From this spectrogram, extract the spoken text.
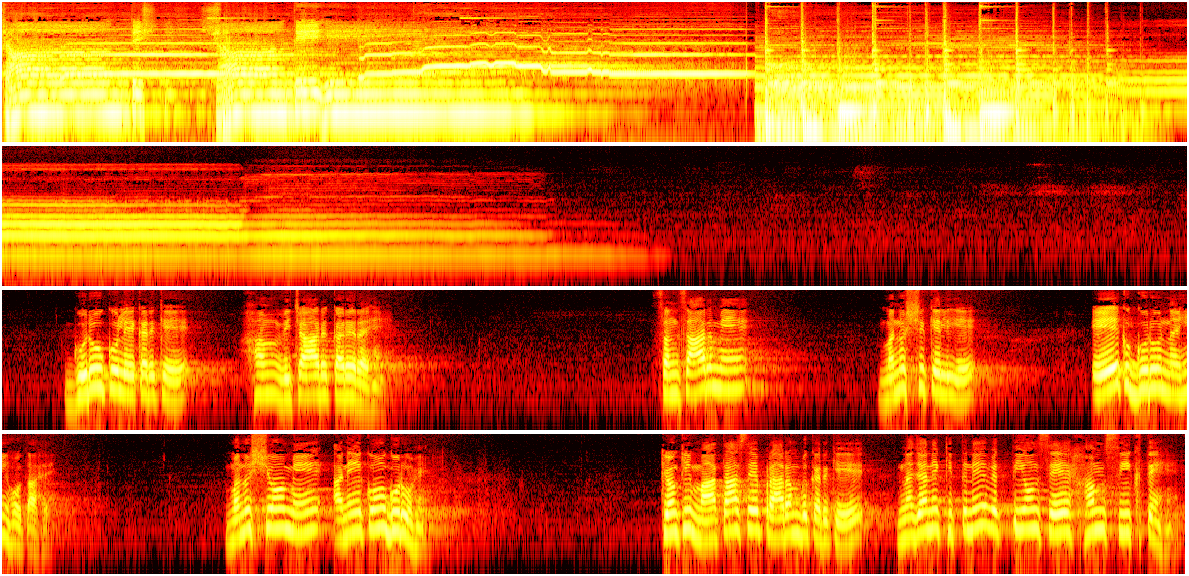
शान्तिः शान्तिः को लेकर के हम विचार कर रहे हैं। संसार में मनुष्य के लिए एक गुरु नहीं होता है। मनुष्यों में अनेकों गुरु हैं, क्योंकि माता से प्रारंभ करके न जाने कितने व्यक्तियों से हम सीखते हैं।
